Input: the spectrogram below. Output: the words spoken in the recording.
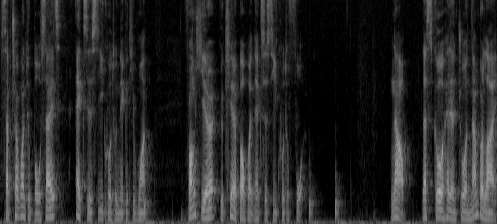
subtract 1 to both sides, x is equal to negative 1. From here, you care about when x is equal to 4. Now, let's go ahead and draw a number line.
